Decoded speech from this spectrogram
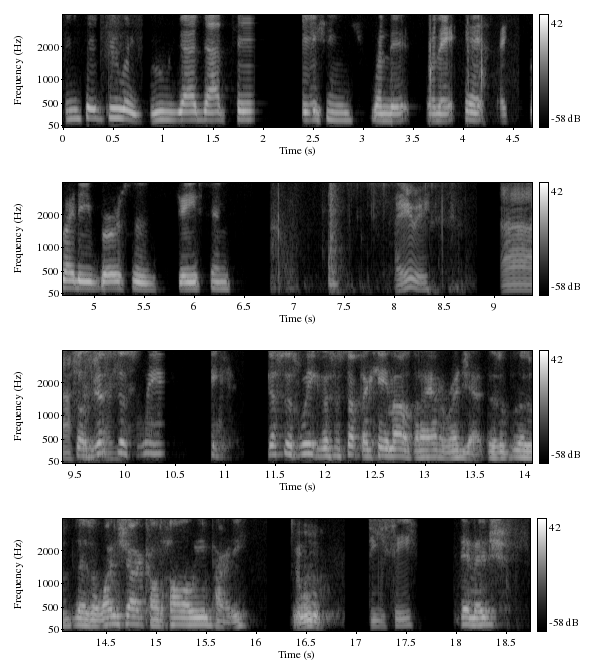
didn't they do like movie adaptations when they when they hit like Freddy versus Jason? maybe. Ah, So just this week, just this week, this is stuff that came out that I haven't read yet. There's a, there's a, there's a one shot called Halloween Party. Ooh. DC Image,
